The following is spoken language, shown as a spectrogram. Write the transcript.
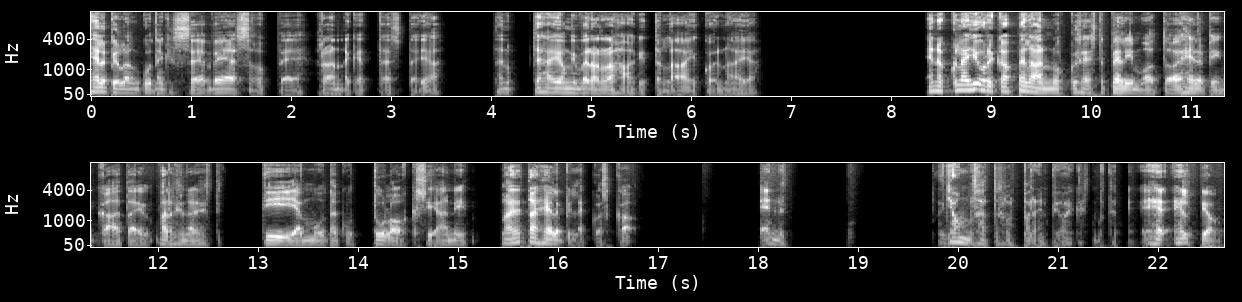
Helpillä on kuitenkin se VSOP-ranneke tästä ja tainnut tehdä jonkin verran rahaakin tällä aikoinaan. Ja en ole kyllä juurikaan pelannut kyseistä pelimuotoa Helpinkaa tai varsinaisesti tiedä muuta kuin tuloksia, niin laitetaan Helpille, koska en nyt Jommu saattaisi olla parempi oikeasti, mutta helppi on,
